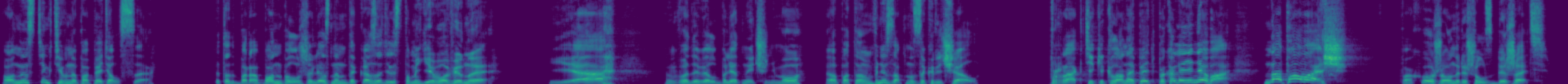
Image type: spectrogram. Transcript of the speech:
он инстинктивно попятился. Этот барабан был железным доказательством его вины. «Я...» — выдавил бледный Чуньмо, а потом внезапно закричал. «Практики клана Пять Поколений Неба! На помощь!» Похоже, он решил сбежать.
